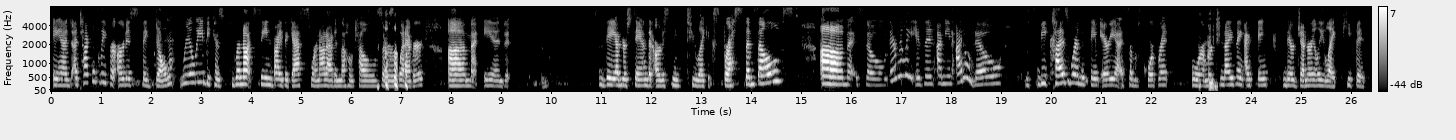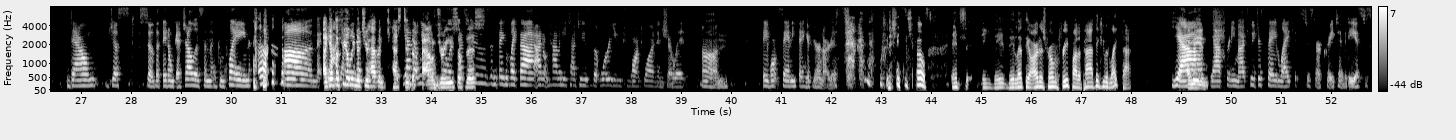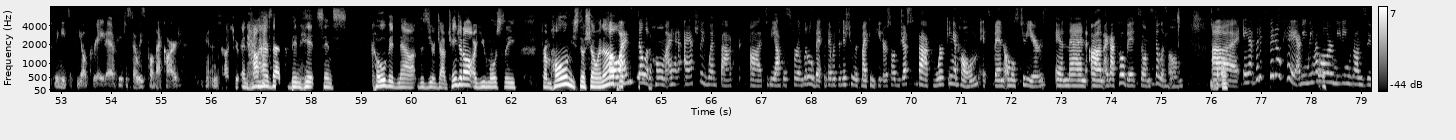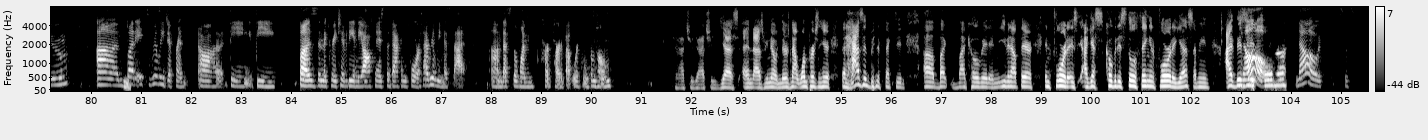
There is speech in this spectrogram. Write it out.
And uh, technically, for artists, they don't really because we're not seen by the guests. We're not out in the hotels or whatever. um, and they understand that artists need to like express themselves um, so there really isn't. I mean, I don't know because we're in the same area as some of corporate or merchandising. I think they're generally like keep it down just so that they don't get jealous and then complain. um, I get the feeling that you haven't tested yeah, the boundaries of this and things like that. I don't have any tattoos, but were you to want one and show it, um, they won't say anything if you're an artist. just... oh, it's they, they they let the artist roam free, Father Pat. I think you would like that. Yeah, I mean, yeah, pretty much. We just say like it's just our creativity. It's just we need to feel creative. We just always pull that card. And and how has that been hit since COVID now, does your job change at all? Are you mostly from home? You still showing up? Oh, I'm still at home. I had, I actually went back uh, to the office for a little bit, but there was an issue with my computer, so I'm just back working at home. It's been almost two years, and then um, I got COVID, so I'm still at home. Uh, and but it's been okay. I mean, we have all our meetings on Zoom, um, but it's really different. Uh, the the buzz and the creativity in the office, the back and forth. I really miss that. Um, that's the one hard part about working from home. Gotcha, gotcha. Yes, and as we know, there's not one person here that hasn't been affected uh, by by COVID, and even out there in Florida, is I guess COVID is still a thing in Florida. Yes, I mean I visited No. Florida. No, it's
